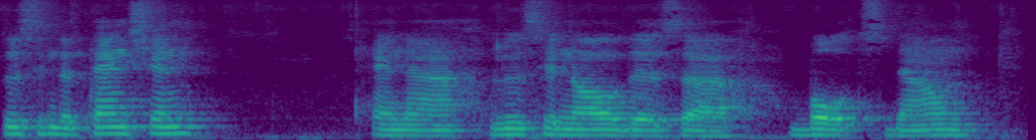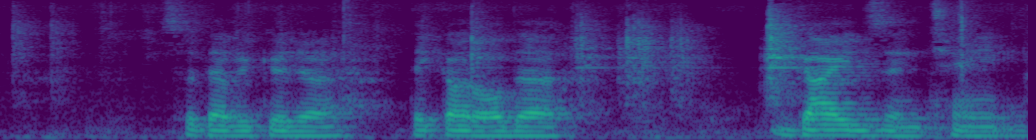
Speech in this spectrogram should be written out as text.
loosen the tension and uh, loosen all these uh, bolts down so that we could uh, take out all the guides and chain.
